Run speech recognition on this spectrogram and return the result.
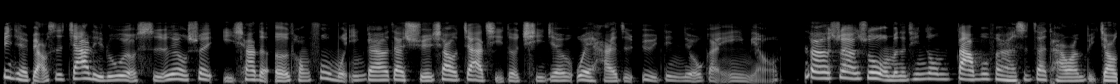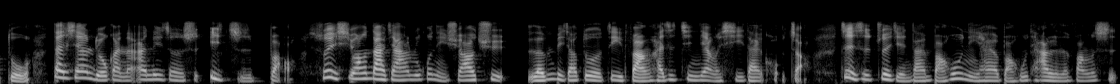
并且表示家里如果有十六岁以下的儿童，父母应该要在学校假期的期间为孩子预定流感疫苗。那虽然说我们的听众大部分还是在台湾比较多，但现在流感的案例真的是一直爆，所以希望大家，如果你需要去。人比较多的地方，还是尽量携带口罩，这也是最简单保护你还有保护他人的方式。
